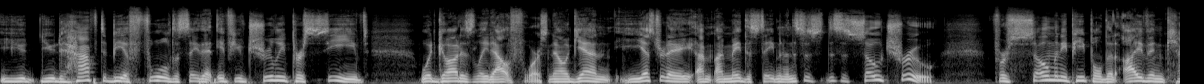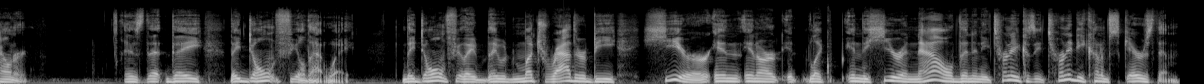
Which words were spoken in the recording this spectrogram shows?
you'd, you'd have to be a fool to say that if you've truly perceived what God has laid out for us. Now, again, yesterday I, I made the statement, and this is this is so true for so many people that I've encountered, is that they they don't feel that way. They don't feel they, they would much rather be here in in our like in the here and now than in eternity because eternity kind of scares them.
